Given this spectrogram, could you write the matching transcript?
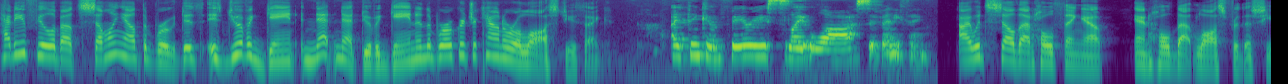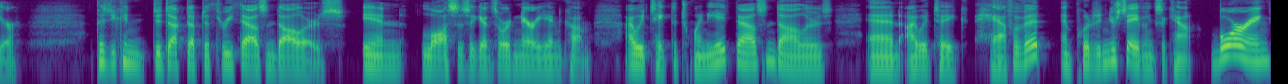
How do you feel about selling out the broker? Is, is do you have a gain net net? Do you have a gain in the brokerage account or a loss? Do you think? I think a very slight loss, if anything. I would sell that whole thing out and hold that loss for this year because you can deduct up to three thousand dollars in losses against ordinary income. I would take the twenty eight thousand dollars and I would take half of it and put it in your savings account. Boring.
